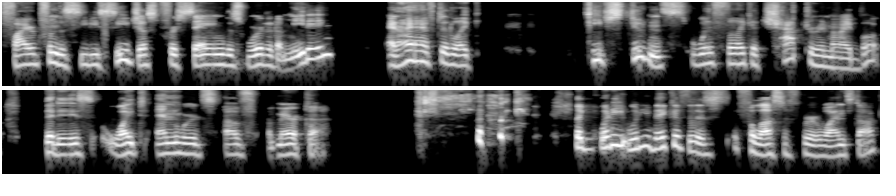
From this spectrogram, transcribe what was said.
fired from the CBC just for saying this word at a meeting and i have to like teach students with like a chapter in my book that is white n words of america like what do you what do you make of this philosopher Weinstock?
